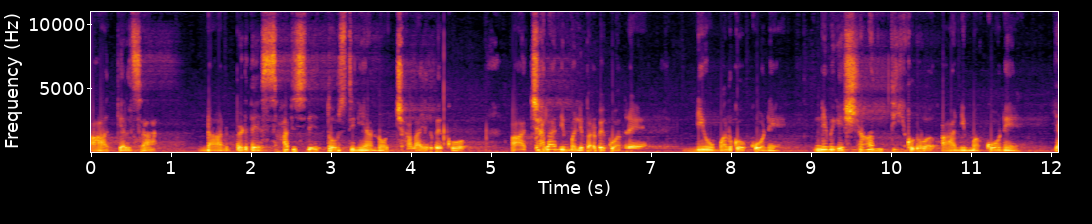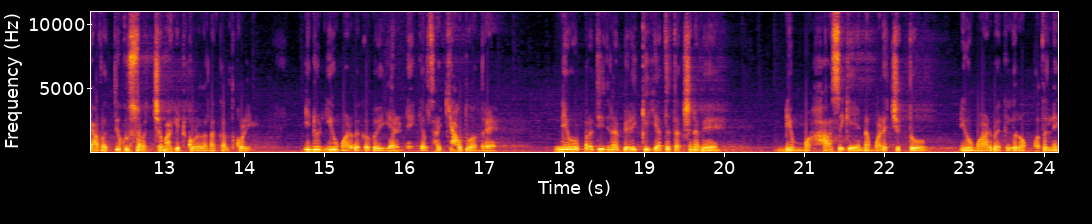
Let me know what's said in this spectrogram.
ಆ ಕೆಲಸ ನಾನು ಬಿಡದೆ ಸಾಧಿಸದೆ ತೋರಿಸ್ತೀನಿ ಅನ್ನೋ ಛಲ ಇರಬೇಕು. ಆ ಛಲ ನಿಮ್ಮಲ್ಲಿ ಬರಬೇಕು ಅಂದರೆ ನೀವು ಮಲಗೋ ಕೋಣೆ ನಿಮಗೆ ಶಾಂತಿ ಕೊಡುವ ಆ ನಿಮ್ಮ ಕೋಣೆ ಯಾವತ್ತಿಗೂ ಸ್ವಚ್ಛವಾಗಿಟ್ಕೊಳ್ಳೋದನ್ನು ಕಲ್ತ್ಕೊಳ್ಳಿ. ಇನ್ನು ನೀವು ಮಾಡಬೇಕಾಗೋ ಎರಡನೇ ಕೆಲಸ ಯಾವುದು ಅಂದರೆ, ನೀವು ಪ್ರತಿದಿನ ಬೆಳಿಗ್ಗೆ ಎದ್ದ ತಕ್ಷಣವೇ ನಿಮ್ಮ ಹಾಸಿಗೆಯನ್ನು ಮಡಚಿಟ್ಟು ನೀವು ಮಾಡಬೇಕಾಗಿರೋ ಮೊದಲನೇ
